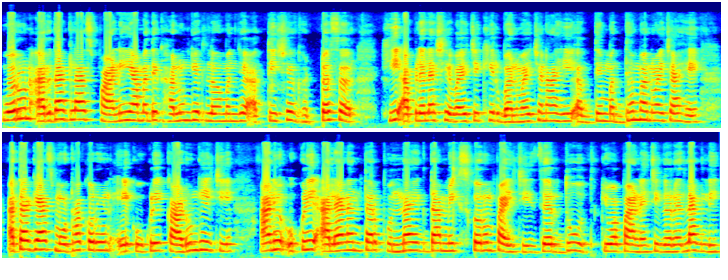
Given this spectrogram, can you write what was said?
वरून अर्धा ग्लास पाणी यामध्ये घालून घेतलं म्हणजे अतिशय घट्टसर ही आपल्याला शेवायची खीर बनवायची नाही अगदी मध्यम बनवायची आहे. आता गॅस मोठा करून एक उकळी काढून घ्यायची आणि उकळी आल्यानंतर पुन्हा एकदा मिक्स करून पाहिजे जर दूध किंवा पाण्याची गरज लागली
